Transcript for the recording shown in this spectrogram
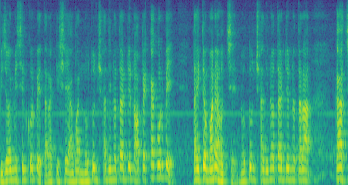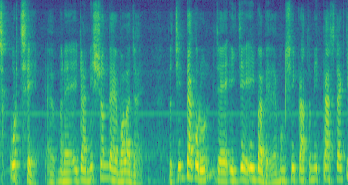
বিজয় মিছিল করবে? তারা কি সে আবার নতুন স্বাধীনতার জন্য অপেক্ষা করবে? তাই তো মনে হচ্ছে, নতুন স্বাধীনতার জন্য তারা কাজ করছে মানে এটা নিঃসন্দেহে বলা যায়। তো চিন্তা করুন যে এই যে এইভাবে, এবং সেই প্রাথমিক কাজটা কি,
